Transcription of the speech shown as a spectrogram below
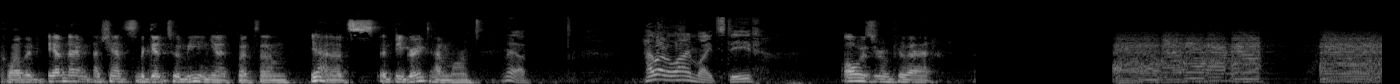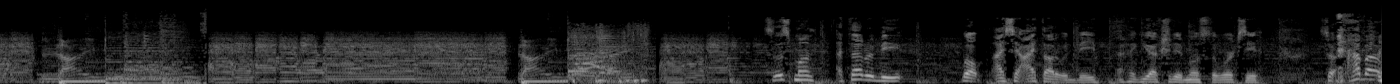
club. And we haven't had a chance to get to a meeting yet, but um, yeah, it's it'd be great to have him on. Yeah. How about a limelight, Steve? Always room for that. So this month, I thought it would be, well, I say I thought it would be. I think you actually did most of the work, Steve. So how about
